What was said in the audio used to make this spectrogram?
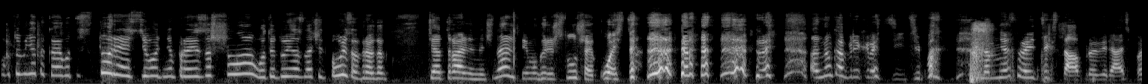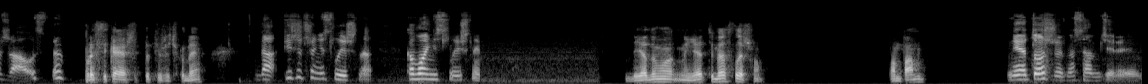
Вот у меня такая вот история сегодня произошла, вот иду я, значит, по улице, прям так театрально начинаешь, ты ему говоришь, слушай, Костя, а ну-ка прекрати, типа, на мне свои текста проверять, пожалуйста. Просекаешь эту фишечку, да? Да, пишет, что не слышно. Кого не слышно? Я думаю, ну я тебя слышу. Пам-пам. Я тоже, на самом деле,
